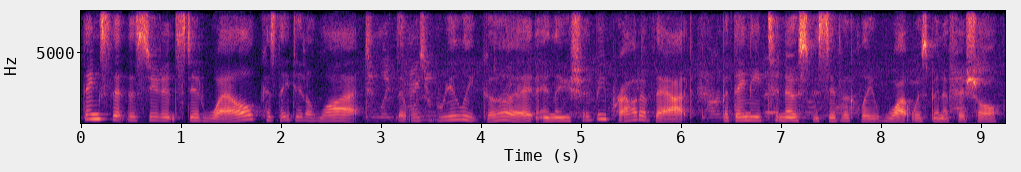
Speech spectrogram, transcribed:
things that the students did well because they did a lot that was really good and they should be proud of that but they need to know specifically what was beneficial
